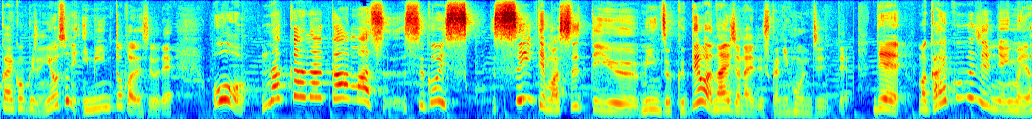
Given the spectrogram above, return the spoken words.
在の外国人要するに移民とかですよね。をなかなかまあすごいすついてますっていう民族ではないじゃないですか日本人って。で、まあ、外国人には今優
